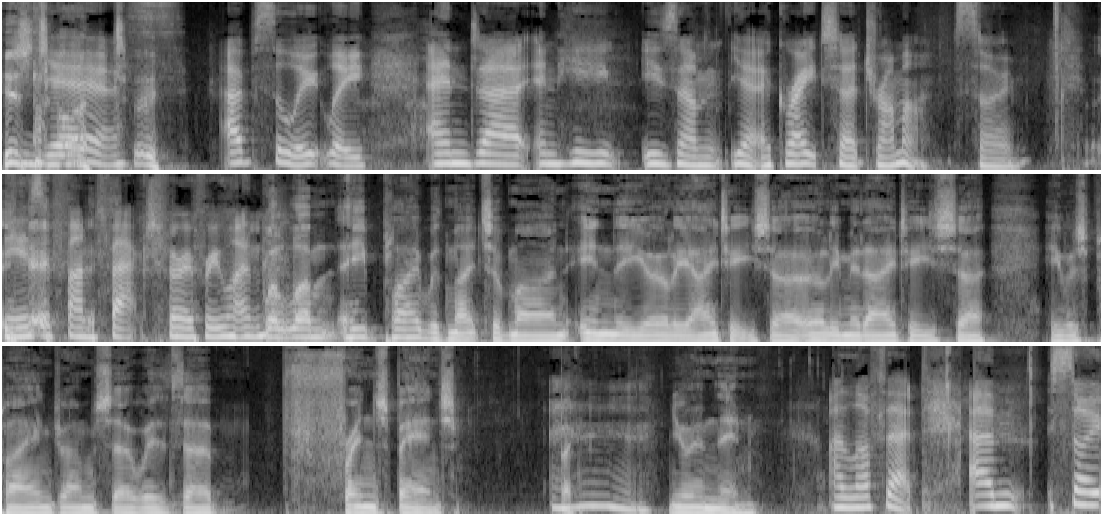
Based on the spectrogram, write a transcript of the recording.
his time yes. too. Absolutely, and uh, and he is um yeah a great uh, drummer. So there's yeah. a fun fact for everyone. Well, um, he played with mates of mine in the early 80s, uh, early mid 80s. Uh, he was playing drums uh, with uh, friends' bands. But ah. knew him then. I love that. Um, so,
